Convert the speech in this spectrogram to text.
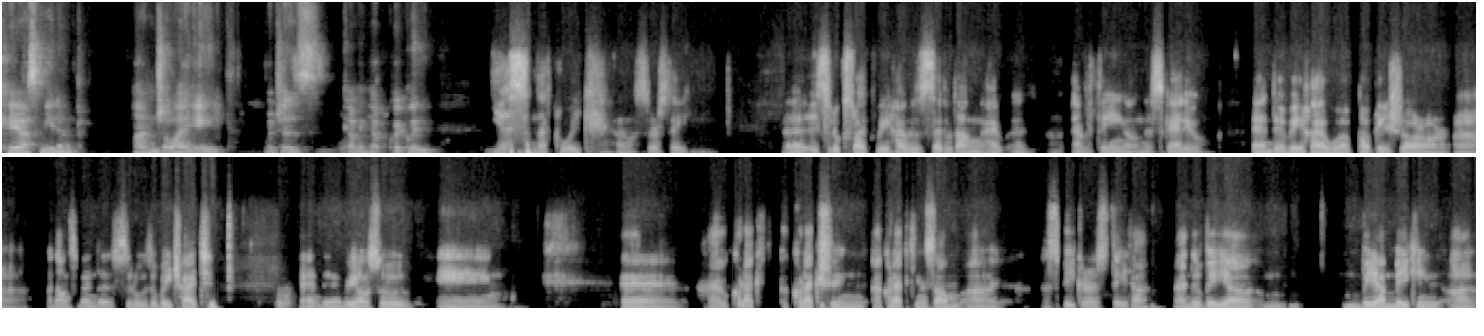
CHAOSS meetup on July 8th, which is coming up quickly. Yes, next week on Thursday. Uh, it looks like we have settled down ev- uh, everything on the schedule, and we have uh, published our uh, announcement through the WeChat, and then we also um, uh, have collect a collection uh, collecting some uh, speakers data, and we are we are making a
